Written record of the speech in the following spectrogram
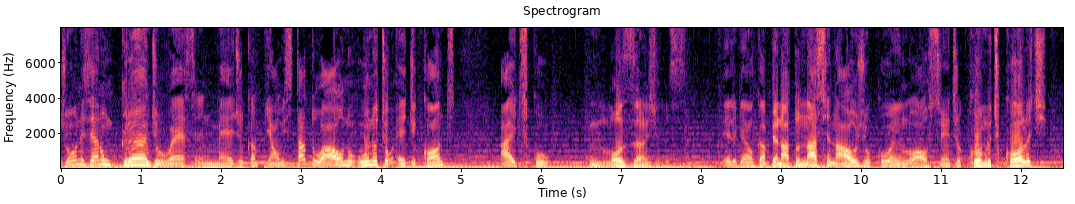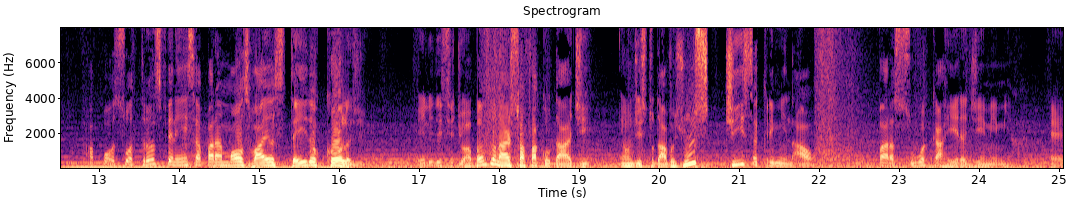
Jones era um grande wrestling médio campeão estadual no United Edcont High School, em Los Angeles. Ele ganhou o campeonato nacional Juco em Lowell Central Community College após sua transferência para Mossville State College. Ele decidiu abandonar sua faculdade onde estudava justiça criminal para sua carreira de MMA. É,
